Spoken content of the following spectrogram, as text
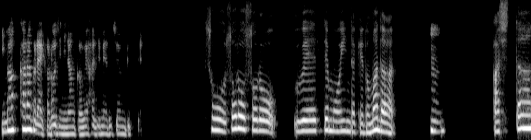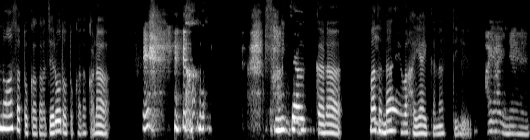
今からぐらいか路地になんか植え始める準備って。そう、そろそろ植えてもいいんだけど、まだうん。明日の朝とかが0度とかだから、え 死んじゃ。うから、まだ苗は早いかなっていう。早いね。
